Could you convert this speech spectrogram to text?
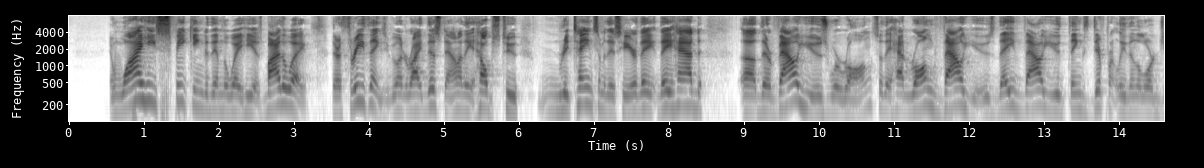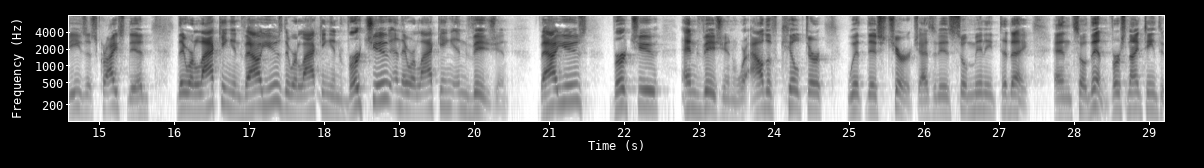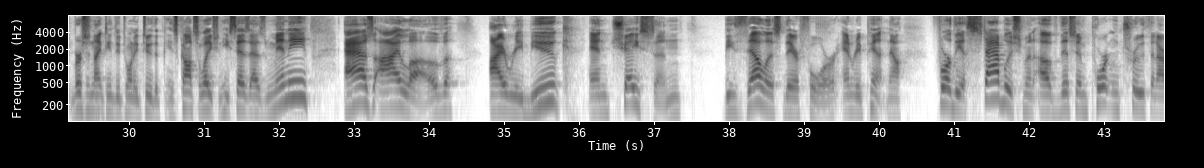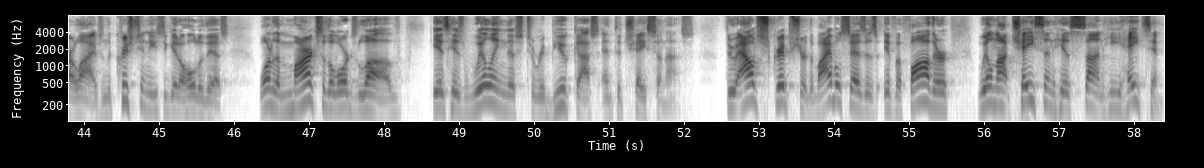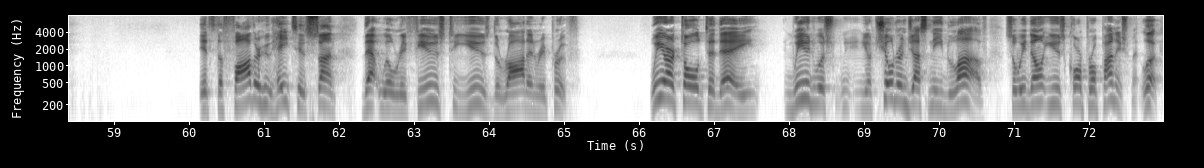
and why he's speaking to them the way he is. By the way, there are three things. If you want to write this down, I think it helps to retain some of this here. They, they had uh, their values were wrong, so they had wrong values. They valued things differently than the Lord Jesus Christ did. They were lacking in values, they were lacking in virtue, and they were lacking in vision. Values, virtue, and vision were out of kilter with this church, as it is so many today. And so then, verse 19, verses 19 through 22, the, his consolation, he says, As many as I love, I rebuke and chasten be zealous, therefore, and repent. Now, for the establishment of this important truth in our lives, and the Christian needs to get a hold of this, one of the marks of the Lord's love is his willingness to rebuke us and to chasten us. Throughout Scripture, the Bible says is if a father will not chasten his son, he hates him. It's the father who hates his son that will refuse to use the rod and reproof. We are told today we was, you know, children just need love, so we don't use corporal punishment. Look,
